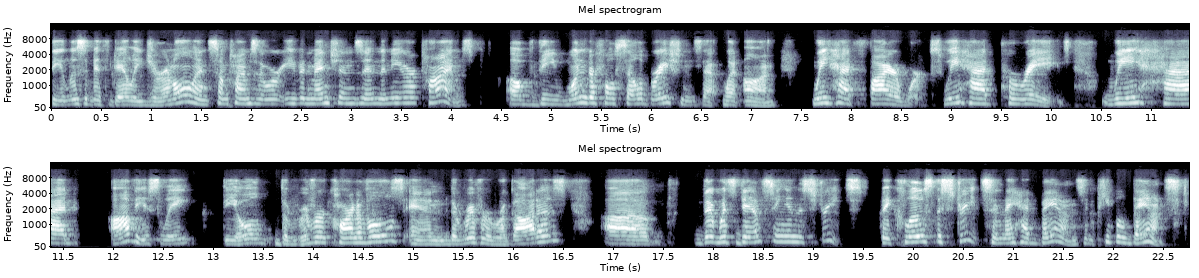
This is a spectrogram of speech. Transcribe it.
the Elizabeth Daily Journal, and sometimes there were even mentions in the New York Times of the wonderful celebrations that went on. We had fireworks, we had parades, we had obviously the old the river carnivals and the river regattas. Uh, there was dancing in the streets. They closed the streets and they had bands and people danced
